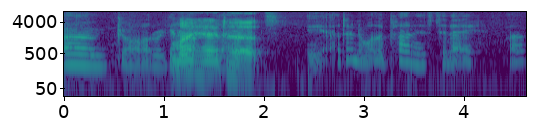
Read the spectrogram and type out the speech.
Oh god, we're gonna. My head hurts. Yeah, I don't know what the plan is today, but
